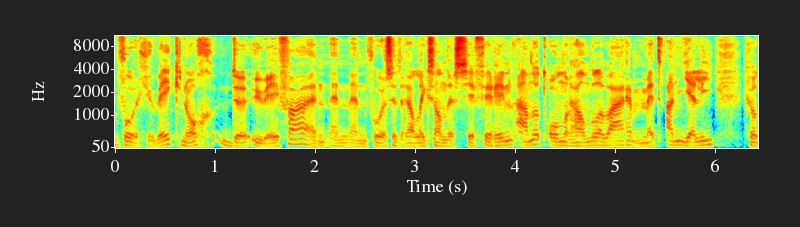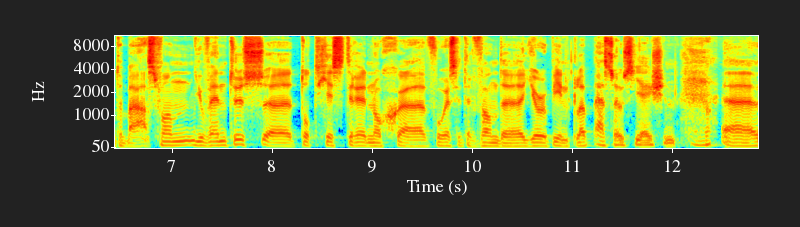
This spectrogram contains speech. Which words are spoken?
vorige week nog de UEFA en, en, en voorzitter Alexander Seferin aan het onderhandelen waren met Agnelli, grote baas van Juventus, uh, tot gisteren nog uh, voorzitter van de European Club Association, ja.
